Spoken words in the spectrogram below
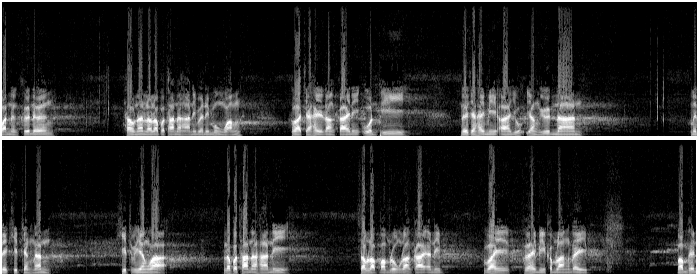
วันหนึ่งคืนหนึ่งเท่านั้นเรารับประทานอาหารนี้ไปในมุ่งหวัง ว่าจะให้ร่างกายนี้อ้วนพีหรือจะให้มีอายุยั่งยืนนาน ไม่ได้คิดอย่างนั้น คิดเพียงว่ารับประทานอาหารนี้สำหรับบำรุงร่างกายอันนี้ไว้เพื่อให้มีกำลังได้บำเพ็ญ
